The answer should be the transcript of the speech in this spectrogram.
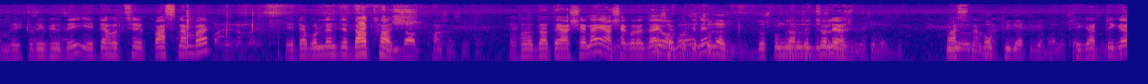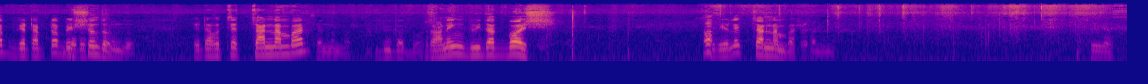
আমরা একটু রিভিউ দিই। এটা হচ্ছে পাঁচ নাম্বার। এটা বললেন যে দাঁত ফাঁস। এখনও দাঁতে আসে নাই আশা করা যায় অল্প দিনে চলে আসবে চলে আসবে। পাঁচ নাম্বার। ফিগার টিগার ভালো ফিগার টিক আপ গেট আপটা বেশ সুন্দর। এটা হচ্ছে চার নাম্বার। চার নম্বর দুই দাঁত বয়স। রানিং দুই দাঁত বয়স। সিরিয়ালের চার নাম্বার। নম্বর। ঠিক আছে।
